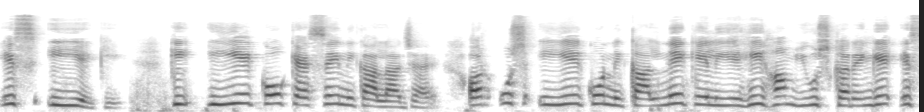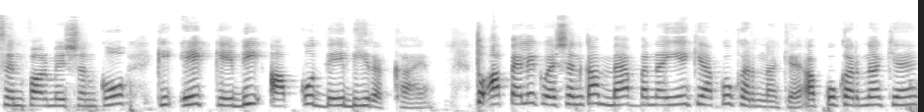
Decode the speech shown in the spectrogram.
is E e की, कि ई e को कैसे निकाला जाए, और उस ई e को निकालने के लिए ही हम यूज़ करेंगे इस इंफॉर्मेशन को, कि एक के बी आपको दे भी रखा है। तो आप पहले क्वेश्चन का मैप बनाइए कि आपको करना क्या है। आपको करना क्या है?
